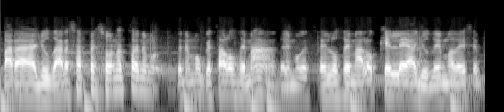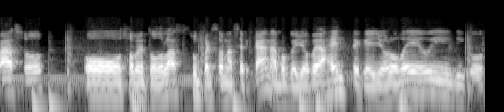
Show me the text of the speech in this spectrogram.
para ayudar a esas personas tenemos, tenemos que estar los demás, tenemos que ser los demás los que le ayudemos de ese paso o sobre todo las, su persona cercana, porque yo veo a gente que yo lo veo y digo,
